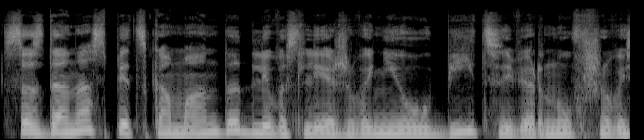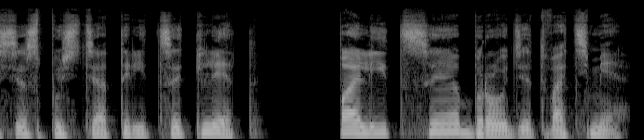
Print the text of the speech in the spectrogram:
Создана спецкоманда для выслеживания убийцы, вернувшегося спустя 30 лет. Полиция бродит во тьме.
